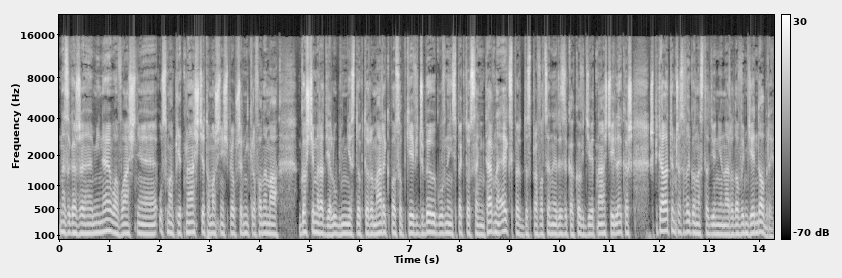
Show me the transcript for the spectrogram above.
Na zegarze minęła właśnie 8.15. Tomasz nie śpiał przed mikrofonem, a gościem Radia Lublin jest dr Marek Posobkiewicz, były główny inspektor sanitarny, ekspert do spraw oceny ryzyka COVID-19 i lekarz Szpitala Tymczasowego na Stadionie Narodowym. Dzień dobry.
